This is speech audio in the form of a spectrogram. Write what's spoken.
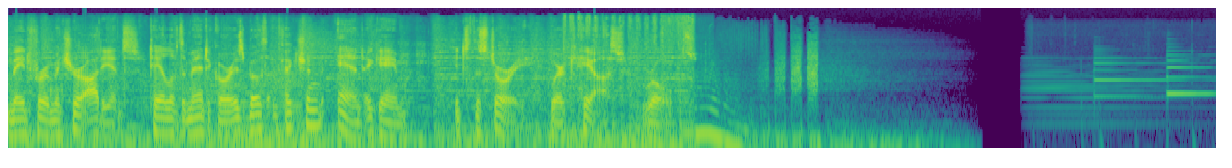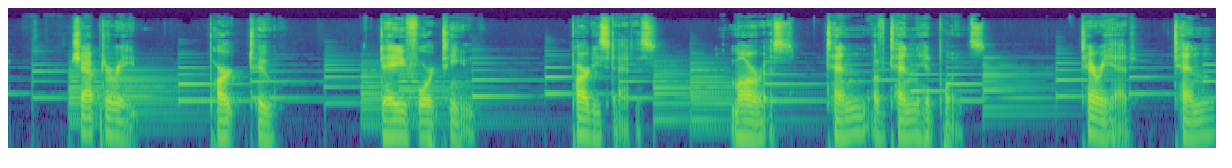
Made for a mature audience, Tale of the Manticore is both a fiction and a game. It's the story where chaos rolls. Chapter 8, Part 2, Day 14. Party status Morris, 10 of 10 hit points. Teriad, 10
